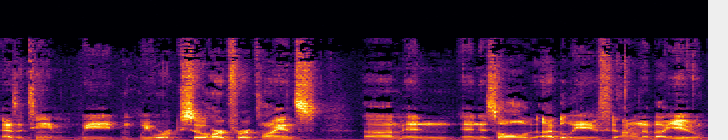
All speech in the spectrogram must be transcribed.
as a team. We we work so hard for our clients, um, and and it's all I believe. I don't know about you,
